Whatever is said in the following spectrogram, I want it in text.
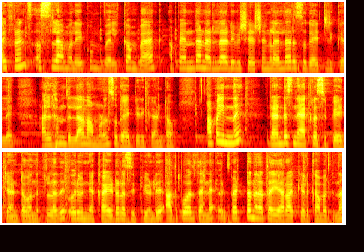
ഹായ് ഫ്രണ്ട്സ് അസ്സാം വലൈക്കും വെൽക്കം ബാക്ക് അപ്പോൾ എന്താണ് എല്ലാവരുടെയും വിശേഷങ്ങൾ? എല്ലാവരും സുഖമായിട്ടിരിക്കല്ലേ അലഹമില്ല നമ്മളും സുഖമായിട്ടിരിക്കാം കേട്ടോ അപ്പോൾ ഇന്ന് രണ്ട് സ്നാക്ക് റെസിപ്പി ആയിട്ടാണ് കേട്ടോ വന്നിട്ടുള്ളത്. ഒരു ഉന്നക്കായുടെ റെസിപ്പി ഉണ്ട്. അതുപോലെ തന്നെ ഒരു പെട്ടെന്ന് തന്നെ തയ്യാറാക്കിയെടുക്കാൻ പറ്റുന്ന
